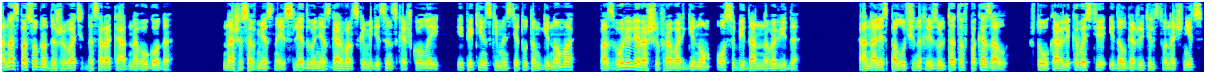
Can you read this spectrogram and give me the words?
она способна доживать до 41 года. Наши совместные исследования с Гарвардской медицинской школой и Пекинским институтом генома позволили расшифровать геном особей данного вида. Анализ полученных результатов показал, что у карликовости и долгожительства ночниц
